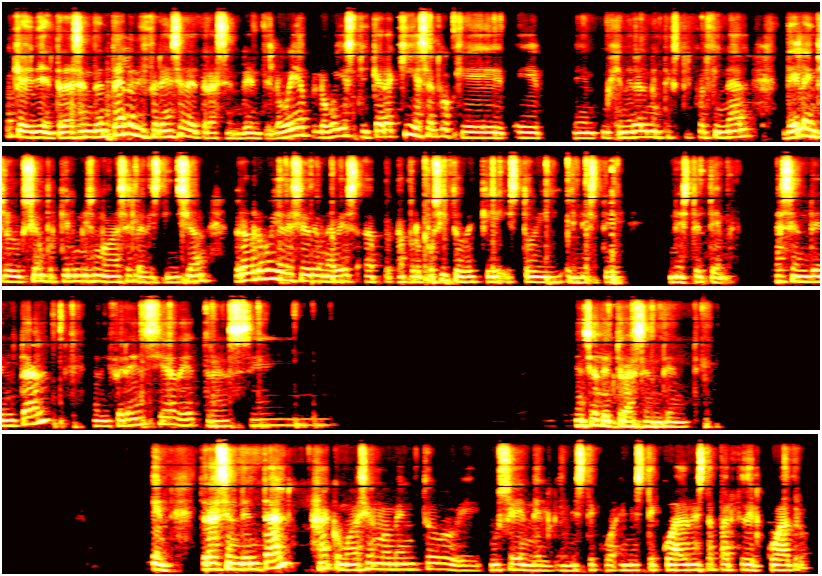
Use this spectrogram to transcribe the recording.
ok, bien, trascendental la diferencia de trascendente. Lo voy, a, lo voy a explicar aquí, es algo que eh, generalmente explico al final de la introducción porque él mismo hace la distinción, pero lo voy a decir de una vez a, propósito de que estoy en este, en este tema. Trascendental, la diferencia de trascendental de trascendente. Bien, trascendental, como hace un momento eh, puse en, el, en, este, en este cuadro, en esta parte del cuadro,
